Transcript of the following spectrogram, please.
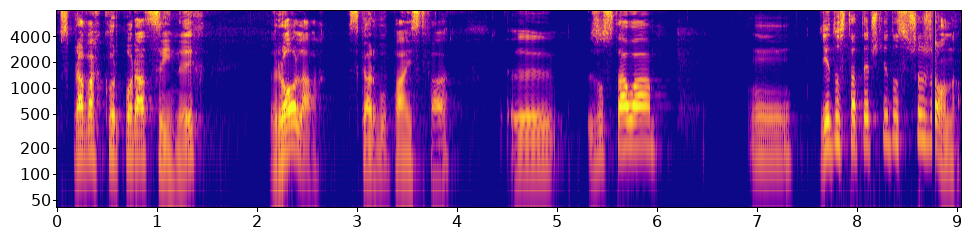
w sprawach korporacyjnych rola Skarbu Państwa została mm, niedostatecznie dostrzeżona,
